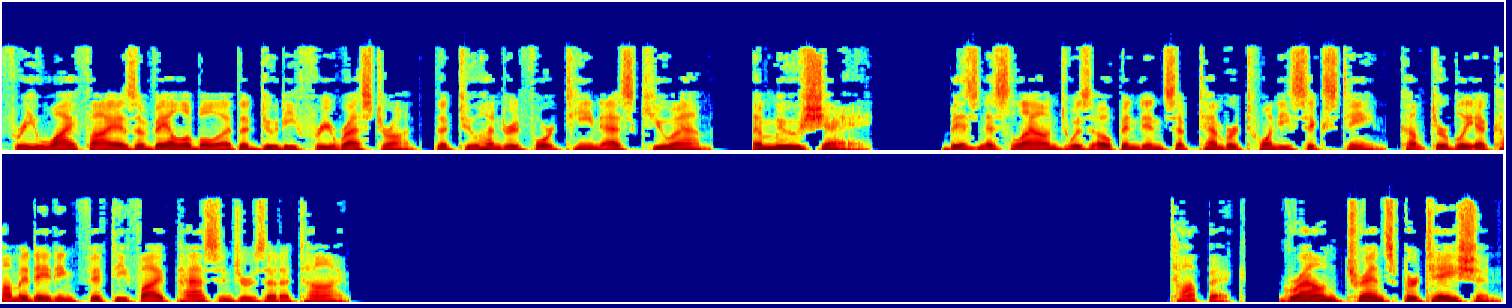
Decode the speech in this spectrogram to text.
Free Wi-Fi is available at the duty-free restaurant, the 214 SQM Business Lounge was opened in September 2016, comfortably accommodating 55 passengers at a time. Ground transportation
